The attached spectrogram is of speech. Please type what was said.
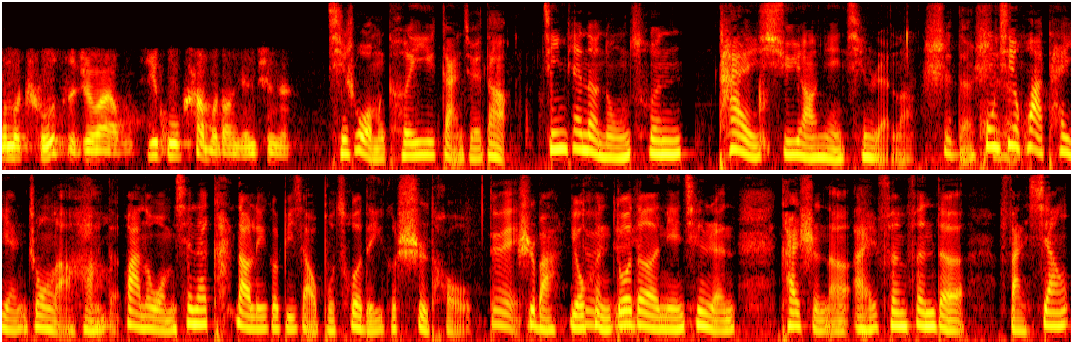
那么除此之外，我们几乎看不到年轻人。其实我们可以感觉到，今天的农村。太需要年轻人了，是的，空心化太严重了哈。的话呢，我们现在看到了一个比较不错的一个势头，对，是吧？有很多的年轻人开始呢，哎，纷纷的返乡，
